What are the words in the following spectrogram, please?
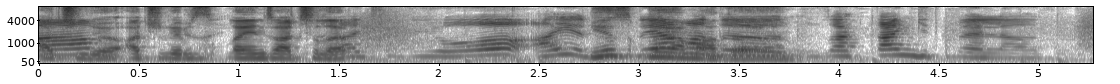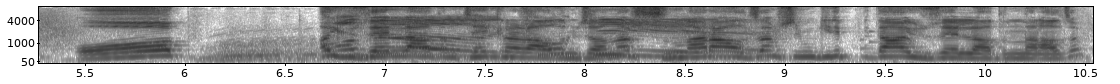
açılıyor. Açılıyor. Bir zıplayınca açılır. Açılıyor. Hayır Niye zıplayamadın. zıplayamadın? Uzaktan gitmen lazım. Hop. Ay 150 adım Aldın, tekrar çok aldım canlar. iyi. Şunları alacağım. Şimdi gidip bir daha 150 adımdan alacağım.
